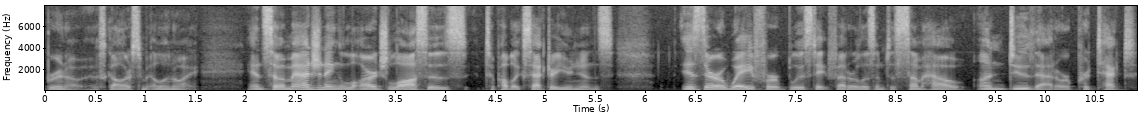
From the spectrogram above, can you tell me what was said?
Bruno, scholars from Illinois. And so, imagining large losses to public sector unions, is there a way for blue state federalism to somehow undo that or protect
